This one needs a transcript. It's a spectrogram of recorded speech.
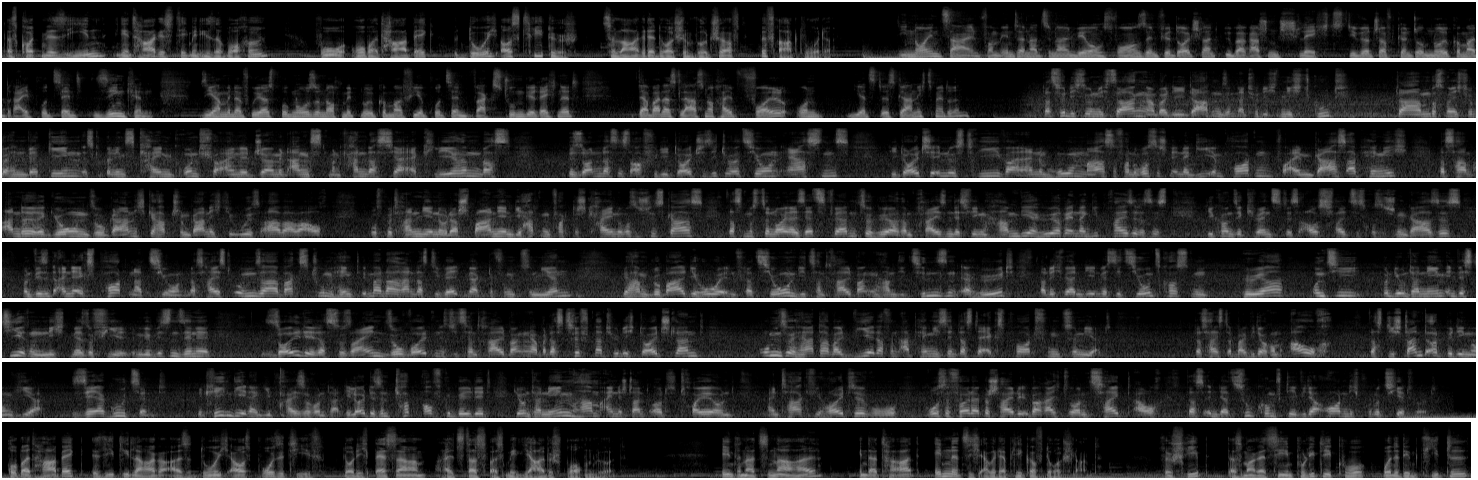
Das konnten wir sehen in den Tagesthemen dieser Woche, wo Robert Habeck durchaus kritisch zur Lage der deutschen Wirtschaft befragt wurde. Die neuen Zahlen vom Internationalen Währungsfonds sind für Deutschland überraschend schlecht. Die Wirtschaft könnte um 0,3 Prozent sinken. Sie haben in der Frühjahrsprognose noch mit 0,4 Prozent Wachstum gerechnet. Da war das Glas noch halb voll und jetzt ist gar nichts mehr drin? Das würde ich so nicht sagen, aber die Daten sind natürlich nicht gut. Da muss man nicht drüber hinweggehen. Es gibt allerdings keinen Grund für eine German Angst. Man kann das ja erklären, was besonders ist auch für die deutsche Situation. Erstens, die deutsche Industrie war in einem hohen Maße von russischen Energieimporten, vor allem gasabhängig. Das haben andere Regionen so gar nicht gehabt, schon gar nicht die USA, aber auch Großbritannien oder Spanien, die hatten faktisch kein russisches Gas. Das musste neu ersetzt werden zu höheren Preisen. Deswegen haben wir höhere Energiepreise. Das ist die Konsequenz des Ausfalls des russischen Gases. Und wir sind eine Exportnation. Das heißt, unser Wachstum hängt immer daran, dass die Weltmärkte funktionieren. Wir haben global die hohe Inflation. Die Zentralbanken haben die Zinsen erhöht. Dadurch werden die Investitionskosten höher und, sie, und die Unternehmen investieren nicht mehr so viel. Im gewissen Sinne sollte das so sein. So wollten es die Zentralbanken. Aber das trifft natürlich Deutschland umso härter, weil wir davon abhängig sind, dass der Export funktioniert. Das heißt aber wiederum auch, dass die Standortbedingungen hier sehr gut sind. Wir kriegen die Energiepreise runter. Die Leute sind top aufgebildet. Die Unternehmen haben eine Standorttreue. Und ein Tag wie heute, wo große Förderbescheide überreicht wurden, zeigt auch, dass in der Zukunft hier wieder ordentlich produziert wird. Robert Habeck sieht die Lage also durchaus positiv, deutlich besser als das, was medial besprochen wird. International, in der Tat, ändert sich aber der Blick auf Deutschland. So schrieb das Magazin Politico unter dem Titel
